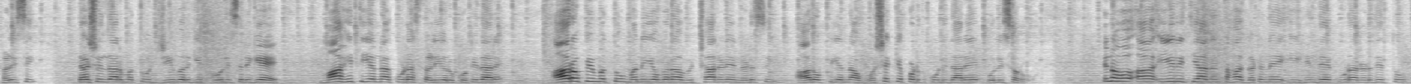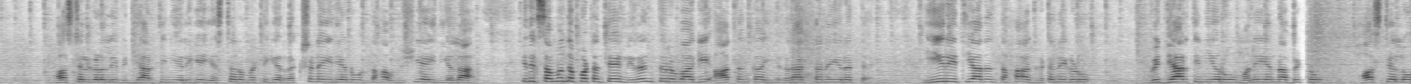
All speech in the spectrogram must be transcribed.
ಥಳಿಸಿ ತಹಶೀಲ್ದಾರ್ ಮತ್ತು ಜೀವರ್ಗಿ ಪೊಲೀಸರಿಗೆ ಮಾಹಿತಿಯನ್ನ ಕೂಡ ಸ್ಥಳೀಯರು ಕೊಟ್ಟಿದ್ದಾರೆ. ಆರೋಪಿ ಮತ್ತು ಮನೆಯವರ ವಿಚಾರಣೆ ನಡೆಸಿ ಆರೋಪಿಯನ್ನ ವಶಕ್ಕೆ ಪಡೆದುಕೊಂಡಿದ್ದಾರೆ ಪೊಲೀಸರು. ಇನ್ನು ಈ ರೀತಿಯಾದಂತಹ ಘಟನೆ ಈ ಹಿಂದೆ ಕೂಡ ನಡೆದಿತ್ತು. ಹಾಸ್ಟೆಲ್ಗಳಲ್ಲಿ ವಿದ್ಯಾರ್ಥಿನಿಯರಿಗೆ ಎಷ್ಟರ ಮಟ್ಟಿಗೆ ರಕ್ಷಣೆ ಇದೆ ಅನ್ನುವಂತಹ ವಿಷಯ ಇದೆಯಲ್ಲ? ಇದಕ್ಕೆ ಸಂಬಂಧಪಟ್ಟಂತೆ ನಿರಂತರವಾಗಿ ಆತಂಕ ಎದುರಾಗ್ತಾನೆ ಇರುತ್ತೆ. ಈ ರೀತಿಯಾದಂತಹ ಘಟನೆಗಳು ವಿದ್ಯಾರ್ಥಿನಿಯರು ಮನೆಯನ್ನ ಬಿಟ್ಟು ಹಾಸ್ಟೆಲ್ಲು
